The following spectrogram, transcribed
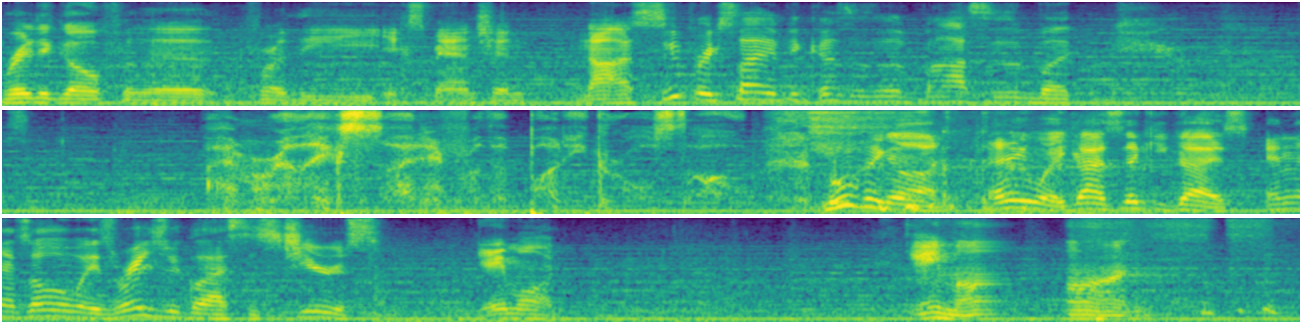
ready to go for the for the expansion. Not super excited because of the bosses, but I'm really excited for the bunny girls though. Moving on. anyway, guys, thank you guys. And as always, raise your glasses. Cheers. Game on. Game on.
